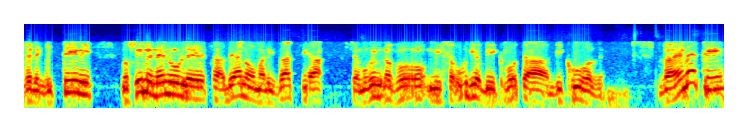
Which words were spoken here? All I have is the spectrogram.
ולגיטימי נושאים עינינו לצעדי הנורמליזציה שאמורים לבוא מסעודיה בעקבות הביקור הזה. והאמת היא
